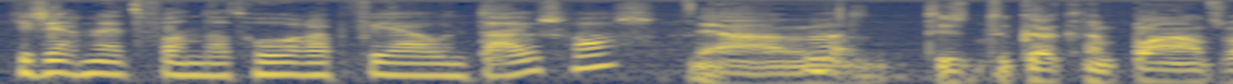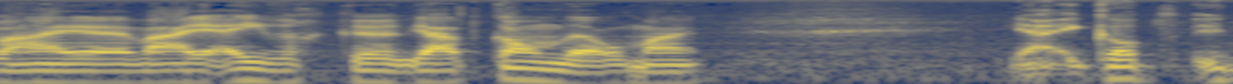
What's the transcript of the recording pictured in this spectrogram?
Je zegt net van dat Horab voor jou een thuis was. Ja, het is natuurlijk ook geen plaats waar je, waar je eeuwig... Ja, het kan wel, maar... Ja, ik had... Ik,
